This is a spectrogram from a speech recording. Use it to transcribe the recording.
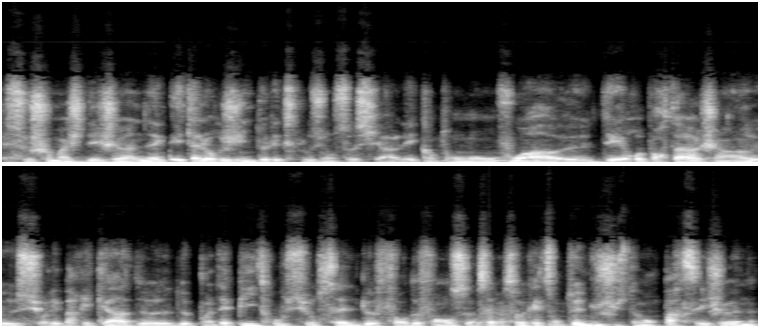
Ce chômage des jeunes est à l'origine de l'explosion sociale. Et quand on voit euh, des reportages hein, euh, sur les barricades de Pointe-à-Pitre ou sur celles de Fort-de-France, on s'aperçoit qu'elles sont tenues justement par ces jeunes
